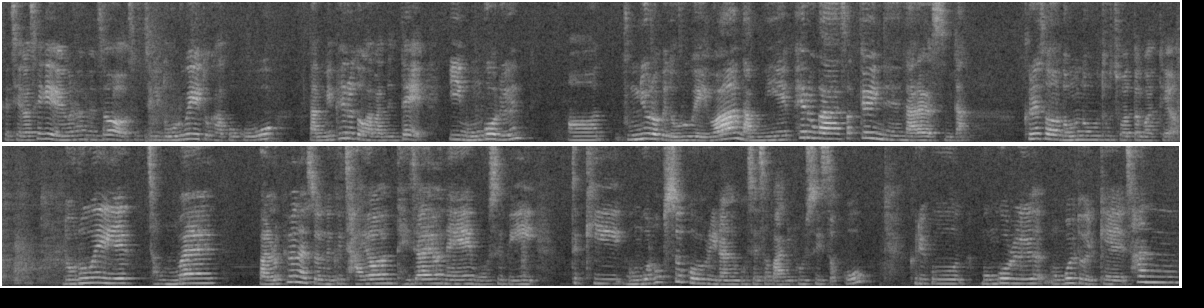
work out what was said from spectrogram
그 제가 세계 여행을 하면서 솔직히 노르웨이도 가보고 남미 페루도 가봤는데 이 몽골은 어, 북유럽의 노르웨이와 남미의 페루가 섞여 있는 나라였습니다. 그래서 너무너무 더 좋았던 것 같아요. 노르웨이의 정말 말로 표현할 수 없는 그 자연, 대자연의 모습이 특히 몽골 홉수골이라는 곳에서 많이 볼 수 있었고 그리고 몽골을 몽골도 이렇게 산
